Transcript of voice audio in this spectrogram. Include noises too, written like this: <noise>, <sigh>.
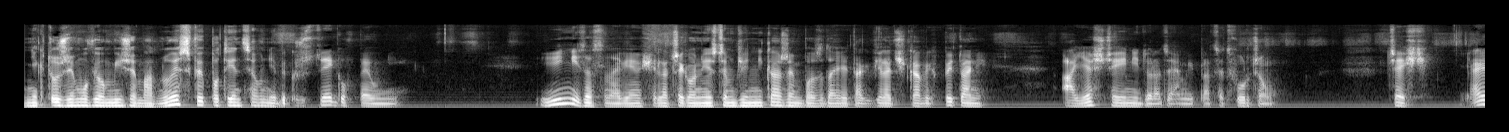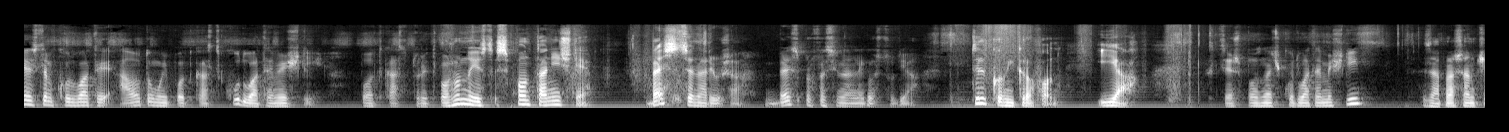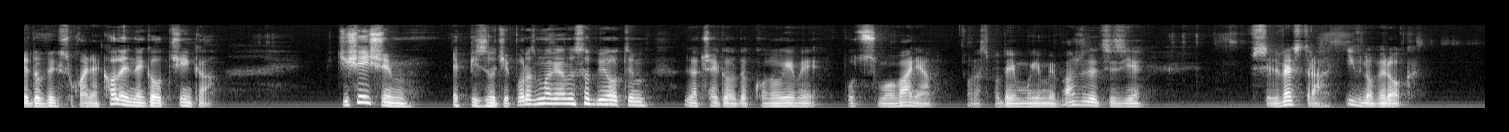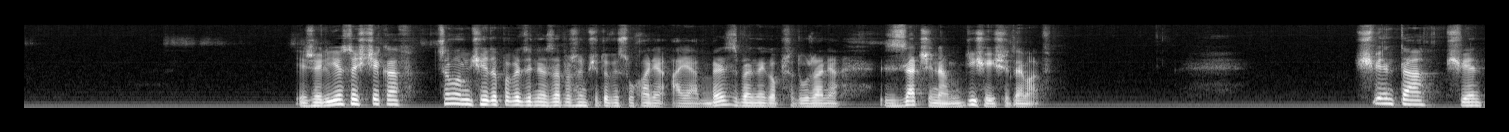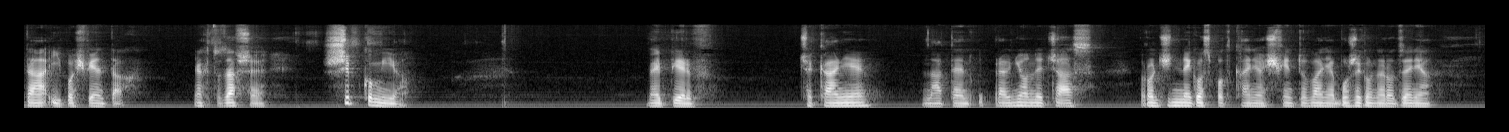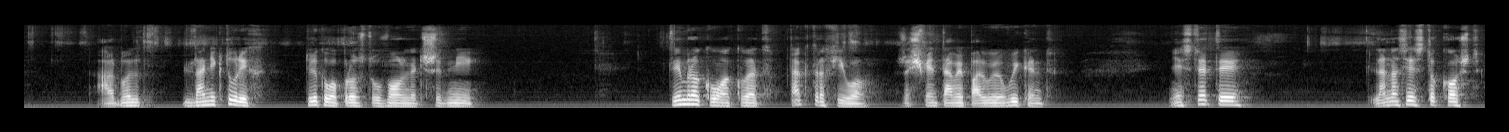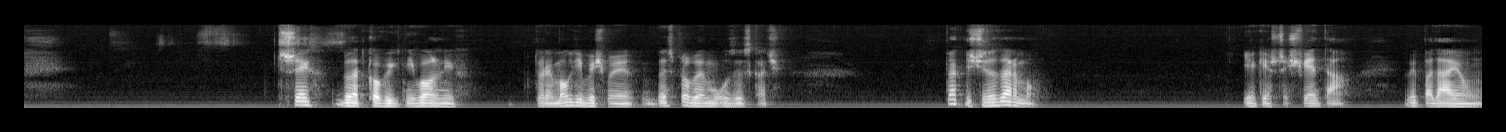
Niektórzy mówią mi, że marnuję swój potencjał, nie wykorzystuję go w pełni. Inni zastanawiają się, dlaczego nie jestem dziennikarzem, bo zadaję tak wiele ciekawych pytań, a jeszcze inni doradzają mi pracę twórczą. Cześć, ja jestem Kudłaty, a oto mój podcast Kudłate Myśli. Podcast, który tworzony jest spontanicznie, bez scenariusza, bez profesjonalnego studia, tylko mikrofon i ja. Chcesz poznać Kudłate Myśli? Zapraszam Cię do wysłuchania kolejnego odcinka. W dzisiejszym epizodzie porozmawiamy sobie o tym, dlaczego dokonujemy podsumowania oraz podejmujemy ważne decyzje w Sylwestra i w Nowy Rok. Jeżeli jesteś ciekaw, co mam dzisiaj do powiedzenia, zapraszam Cię do wysłuchania, a ja bez zbędnego przedłużania zaczynam dzisiejszy temat. Święta, święta i po świętach. Jak to zawsze, szybko mija. Najpierw czekanie na ten upragniony czas rodzinnego spotkania, świętowania Bożego Narodzenia, albo dla niektórych tylko po prostu wolne trzy dni. W tym roku akurat tak trafiło, że święta wypadły w weekend. Niestety dla nas jest to koszt trzech dodatkowych dni wolnych, które moglibyśmy bez problemu uzyskać praktycznie za darmo. Jak jeszcze święta wypadają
